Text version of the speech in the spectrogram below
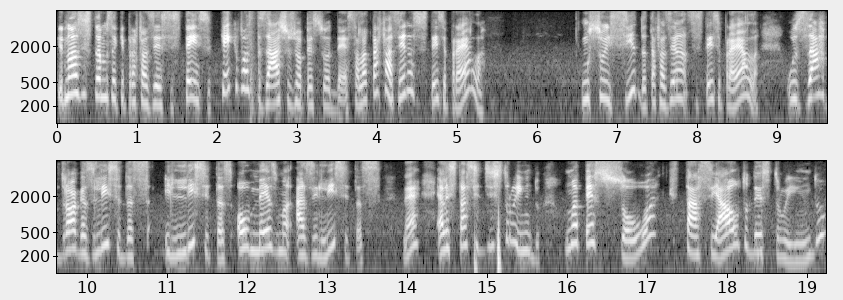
E nós estamos aqui para fazer assistência, o que, que vocês acham de uma pessoa dessa? Ela está fazendo assistência para ela? Um suicida está fazendo assistência para ela, usar drogas lícitas, ilícitas ou mesmo as ilícitas, né? Ela está se destruindo. Uma pessoa que está se autodestruindo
